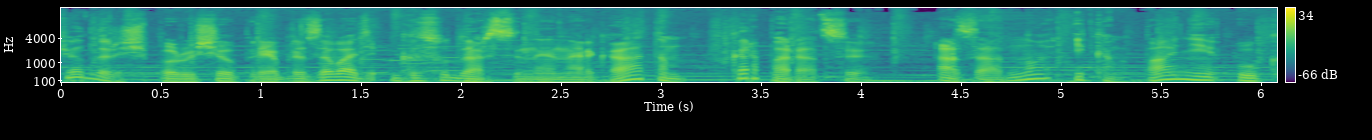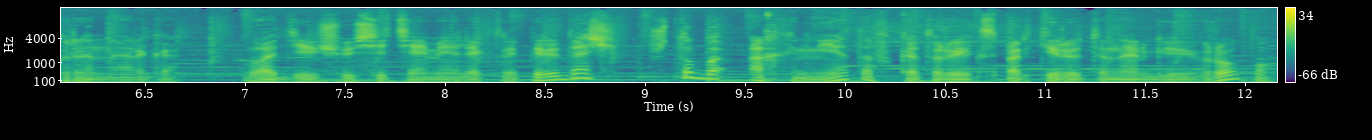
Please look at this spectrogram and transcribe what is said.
Федорович поручил преобразовать государственный энергоатом в корпорацию, а заодно и компанию Укрэнерго, владеющую сетями электропередач, чтобы Ахметов, который экспортирует энергию в Европу,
